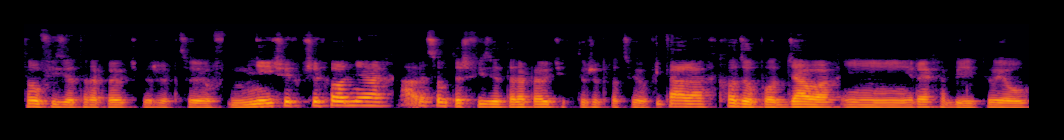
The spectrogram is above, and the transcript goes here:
są fizjoterapeuci, którzy pracują w mniejszych przychodniach, ale są też fizjoterapeuci, którzy pracują w szpitalach, chodzą po oddziałach i rehabilitują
